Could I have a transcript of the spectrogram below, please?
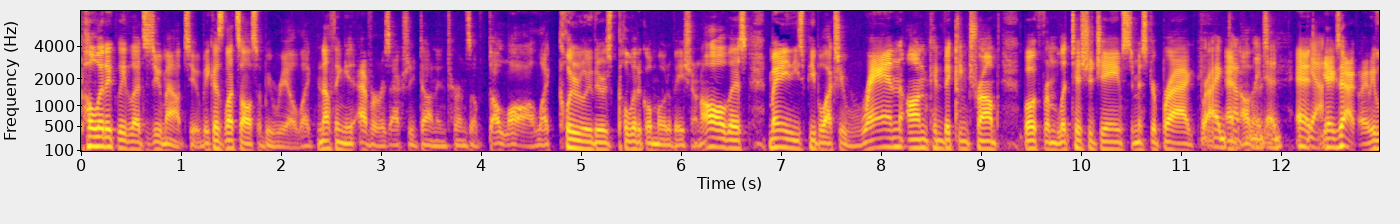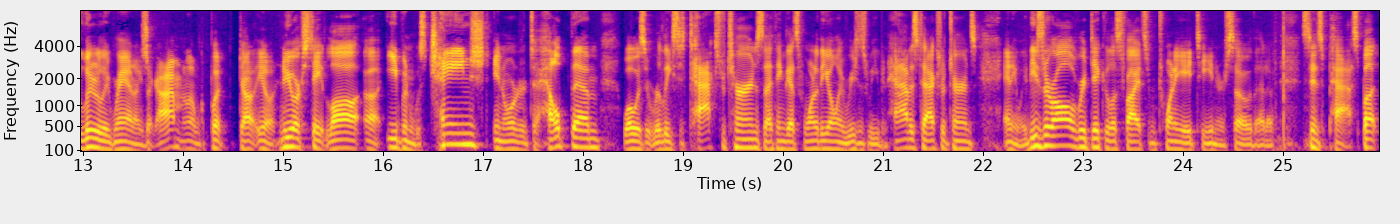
politically, let's zoom out too, because let's also be real. Like, nothing ever is actually done in terms of the law. Like, clearly, there's political motivation. All all this. Many of these people actually ran on convicting Trump, both from Letitia James to Mr. Bragg. Bragg and others. did. And, Yeah. exactly. I mean, literally ran. He's like, I'm going to put, uh, you know, New York state law uh, even was changed in order to help them. What was it? Release his tax returns. I think that's one of the only reasons we even have his tax returns. Anyway, these are all ridiculous fights from 2018 or so that have since passed. But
